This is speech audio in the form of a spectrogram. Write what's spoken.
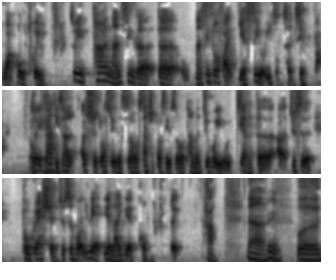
往后推，所以他男性的的男性做法也是有一种呈现法。所以大体上二十多岁的时候、三十多岁的时候，他们就会有这样的呃，就是 progression，就是会越越来越空。对，好，那嗯我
